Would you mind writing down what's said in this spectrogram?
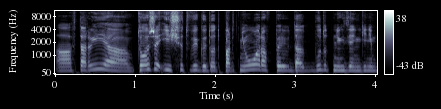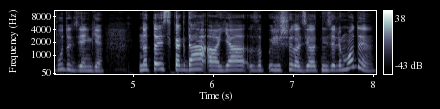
А вторые а, тоже ищут выгоду от партнеров, будут у них деньги, не будут деньги. Ну, то есть, когда а, я решила делать неделю моды,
